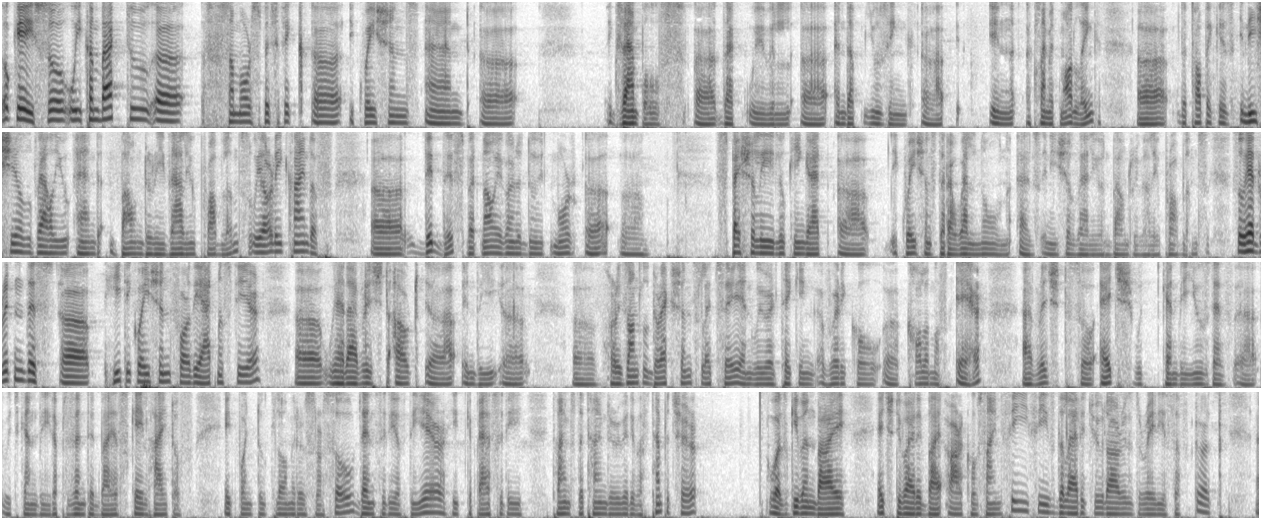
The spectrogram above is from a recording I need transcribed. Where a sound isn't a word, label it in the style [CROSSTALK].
Okay, so we come back to uh, some more specific uh, equations and uh, examples uh, that we will uh, end up using uh, in climate modeling. the topic is initial value and boundary value problems. We already kind of did this, but now we're going to do it more specially looking at equations that are well known as initial value and boundary value problems. So we had written this uh, heat equation for the atmosphere. Uh, we had averaged out uh, in the uh, uh, horizontal directions, let's say, and we were taking a vertical uh, column of air averaged. So H would can be used as uh, which can be represented by a scale height of 8.2 kilometers or so density of the air heat capacity times the time derivative of temperature was given by h divided by r cosine phi. Phi is the latitude r is the radius of earth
